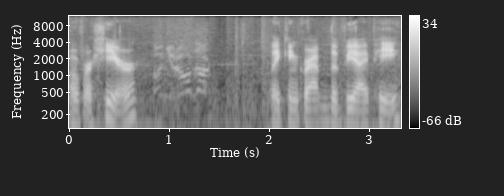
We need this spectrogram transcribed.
over here. They can grab the VIP.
